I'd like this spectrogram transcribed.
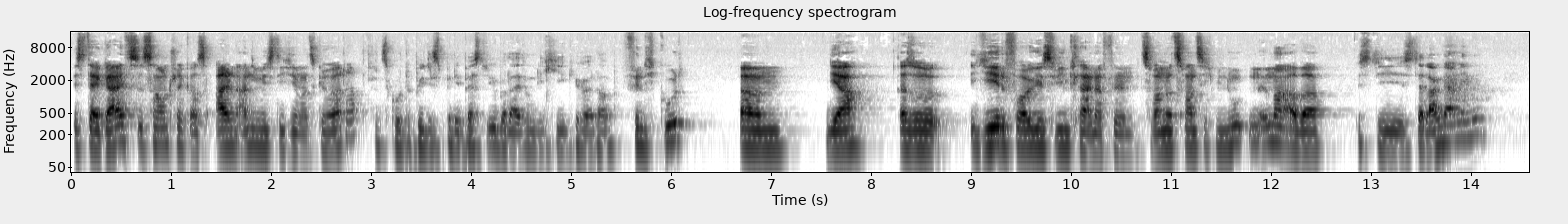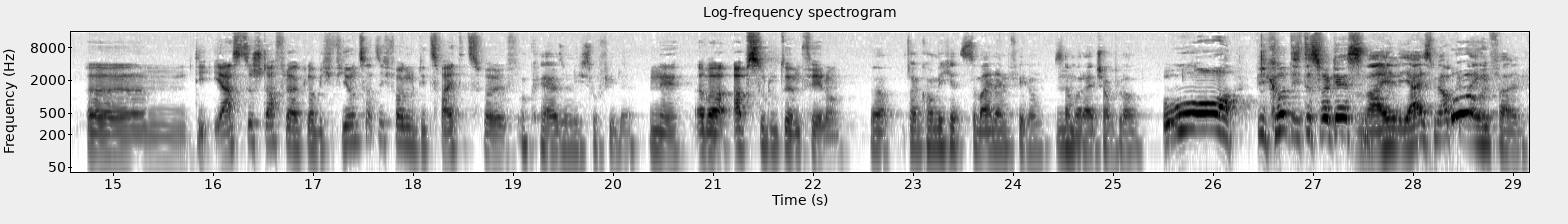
ist der geilste Soundtrack aus allen Animes, die ich jemals gehört habe. Ich find's gut, du bietest mir die beste Überleitung, die ich je gehört habe. Finde ich gut. Ähm, ja, also jede Folge ist wie ein kleiner Film. Zwar nur 20 Minuten immer, aber Ist, die, ist der lang der Anime? ähm, die erste Staffel hat, glaube ich, 24 Folgen und die zweite 12. Okay, also nicht so viele. Nee, aber absolute Empfehlung. Ja, dann komme ich jetzt zu meiner Empfehlung. Mhm. Samurai Champloo. Oh, wie konnte ich das vergessen? Weil, ja, ist mir auch gerade eingefallen.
